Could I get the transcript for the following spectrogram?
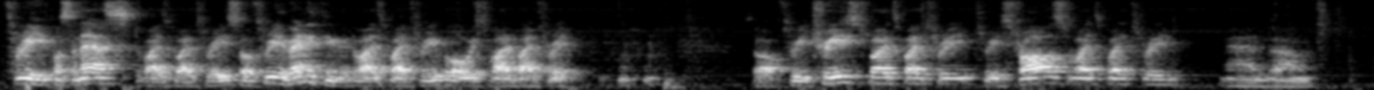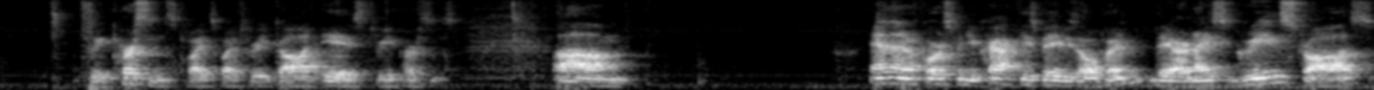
three plus an S divides by three. So three of anything that divides by three will always divide by three. so three trees divides by three, three straws divides by three, and um, three persons divides by three. God is three persons. Um, and then, of course, when you crack these babies open, they are nice green straws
